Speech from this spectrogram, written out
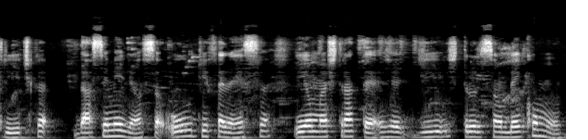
crítica da semelhança ou diferença e uma estratégia de introdução bem comum.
